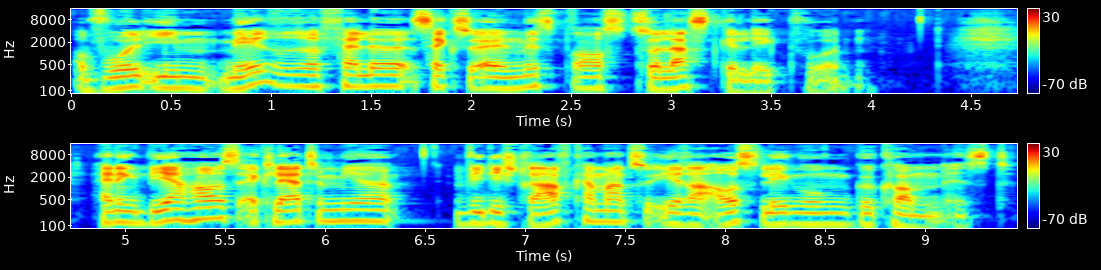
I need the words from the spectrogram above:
obwohl ihm mehrere Fälle sexuellen Missbrauchs zur Last gelegt wurden. Henning Bierhaus erklärte mir, wie die Strafkammer zu ihrer Auslegung gekommen ist.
